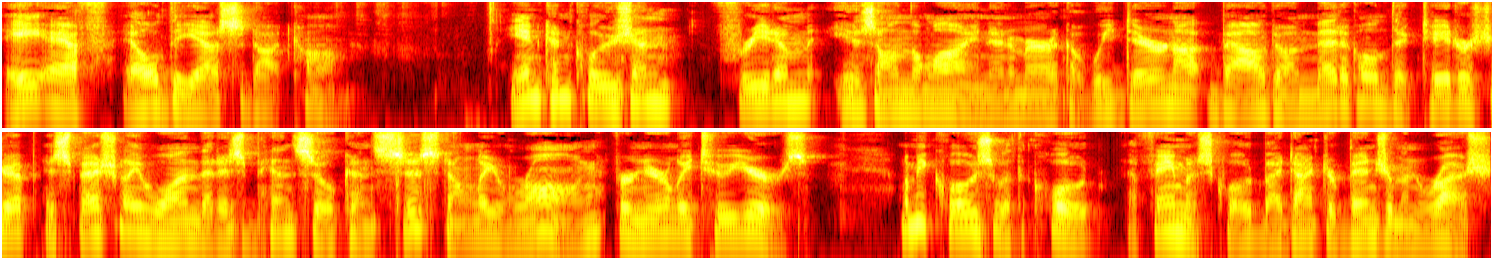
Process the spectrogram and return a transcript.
aflds.com. In conclusion, Freedom is on the line in America. We dare not bow to a medical dictatorship, especially one that has been so consistently wrong for nearly two years. Let me close with a quote, a famous quote by Dr. Benjamin Rush,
